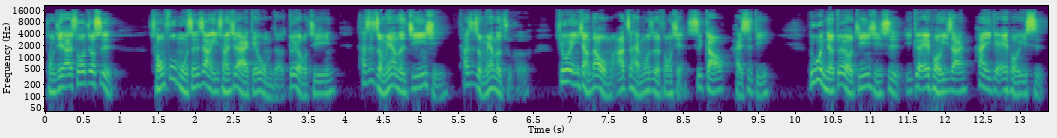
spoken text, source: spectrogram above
总结来说，就是从父母身上遗传下来给我们的对偶基因，它是怎么样的基因型，它是怎么样的组合，就会影响到我们阿兹海默症的风险是高还是低。如果你的对偶基因型是一个 Apple 一三和一个 Apple 一四，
